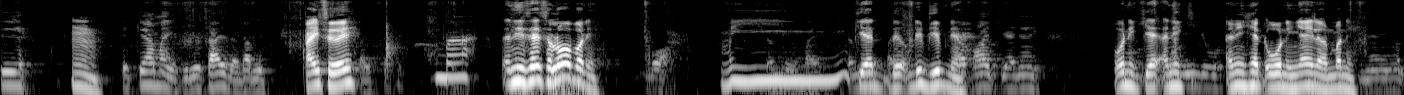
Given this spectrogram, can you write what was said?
สี่อืมไอ้แก้ไม่กินไส้เดี๋ยวดำนี่ไปเสยไปใส่บ้าอันนี้ใช้สโลว์ป่ะนี่บ่ มีเกียร์เดิมดิบๆเนี่ยค่อยๆเกียร์ไงโอ้นี่เกียร์อันนี้ อันนี้เฮดโอนี่ใหญ่แล้วป่ะนี่ไงครับ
